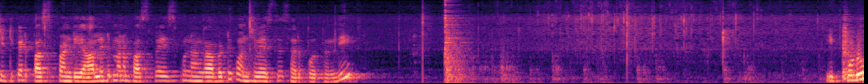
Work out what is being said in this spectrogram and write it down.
చిటికటి పసుపు అండి. ఆల్రెడీ మనం పసుపు వేసుకున్నాం కాబట్టి కొంచెం వేస్తే సరిపోతుంది. ఇప్పుడు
